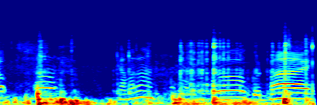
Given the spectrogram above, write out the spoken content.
out. Oh. on. Oh, goodbye.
